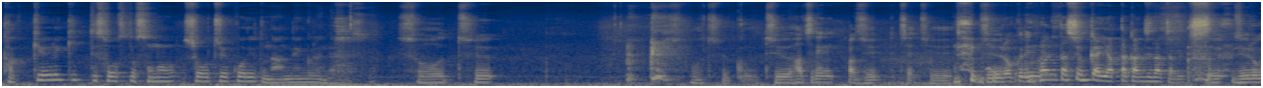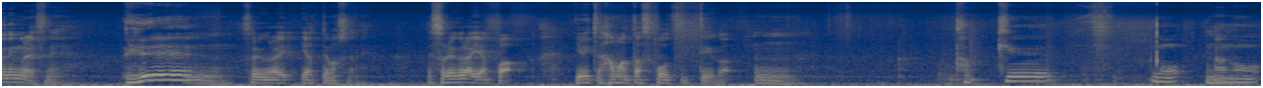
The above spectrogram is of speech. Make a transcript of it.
卓球歴ってそうするとその小中高でいうと何年ぐらいになります小中小中高18年あ10じゃ10 16生年ぐらい。まれた瞬間やった感じになっちゃう。10 16年ぐらいですね。ええ。うん。それぐらいやってましたね。でそれぐらいやっぱ唯一ハマったスポーツっていうかうん卓球の、あの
